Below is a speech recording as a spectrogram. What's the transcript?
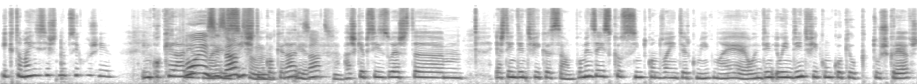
E que também existe na psicologia. Em qualquer área. Pois, é? exato. Existe em qualquer área. Exato. Acho que é preciso esta, hum, esta identificação. Pelo menos é isso que eu sinto quando vêm ter comigo, não é? Eu iden- eu identifico-me com aquilo que tu escreves,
